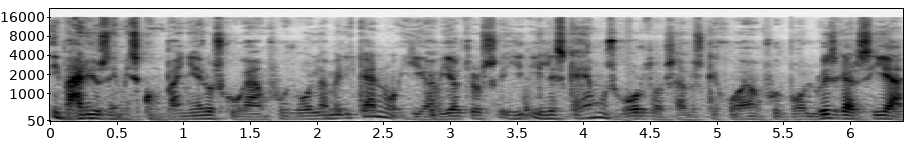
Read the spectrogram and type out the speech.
y varios de mis compañeros jugaban fútbol americano y había otros, y, les caíamos gordos a los que jugaban fútbol. Luis García,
